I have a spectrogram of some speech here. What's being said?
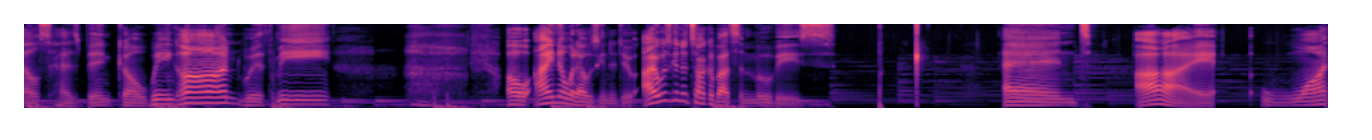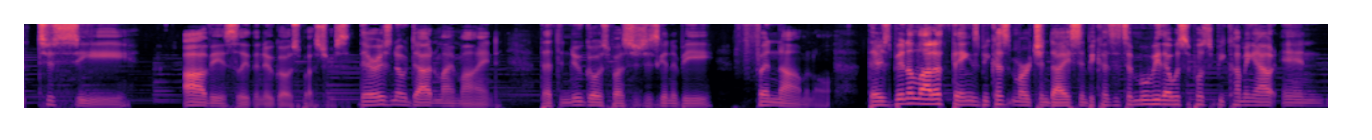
else has been going on with me? oh, I know what I was gonna do. I was gonna talk about some movies, and I want to see, obviously, the new Ghostbusters. There is no doubt in my mind that the new Ghostbusters is gonna be phenomenal. There's been a lot of things because merchandise and because it's a movie that was supposed to be coming out in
